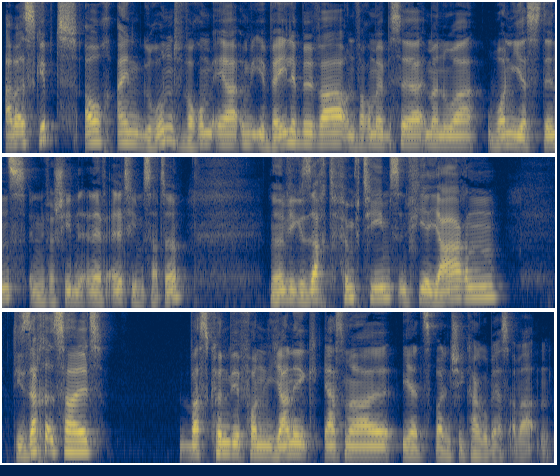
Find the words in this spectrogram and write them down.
Aber es gibt auch einen Grund, warum er irgendwie available war und warum er bisher immer nur One-Year-Stints in den verschiedenen NFL-Teams hatte. Ne, wie gesagt, fünf Teams in vier Jahren. Die Sache ist halt, was können wir von Yannick erstmal jetzt bei den Chicago Bears erwarten?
